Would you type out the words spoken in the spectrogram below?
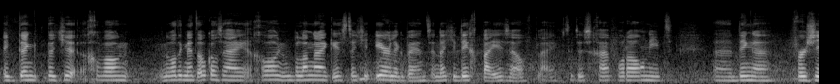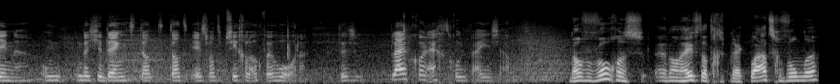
ik denk dat je gewoon, wat ik net ook al zei, gewoon belangrijk is dat je eerlijk bent en dat je dicht bij jezelf blijft. Dus ga vooral niet uh, dingen verzinnen, omdat je denkt dat dat is wat de psycholoog wil horen. Dus blijf gewoon echt goed bij jezelf. Dan vervolgens, en dan heeft dat gesprek plaatsgevonden.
